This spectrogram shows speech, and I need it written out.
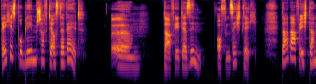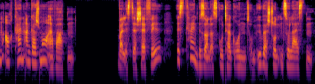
Welches Problem schafft er aus der Welt? Ähm, da fehlt der Sinn. Offensichtlich. Da darf ich dann auch kein Engagement erwarten. Weil es der Chef will, ist kein besonders guter Grund, um Überstunden zu leisten.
